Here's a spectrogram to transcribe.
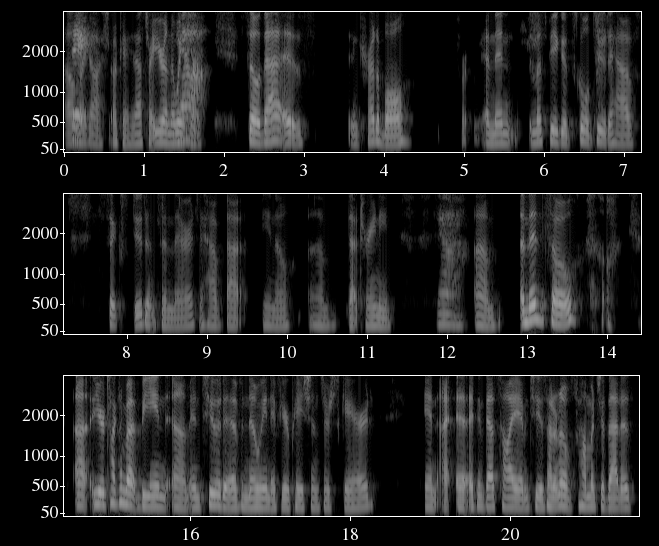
Six. Oh my gosh. Okay, that's right. You're on the wait yeah. list. So that is incredible. For, and then it must be a good school too to have six students in there to have that, you know, um, that training. Yeah. Um, and then so uh, you're talking about being um, intuitive, knowing if your patients are scared. And I, I, think that's how I am too. So I don't know how much of that is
